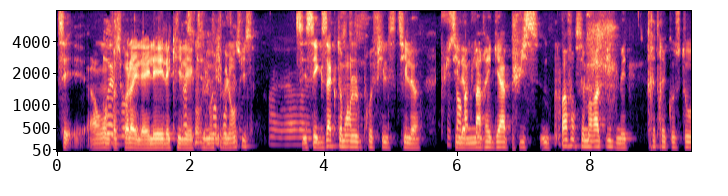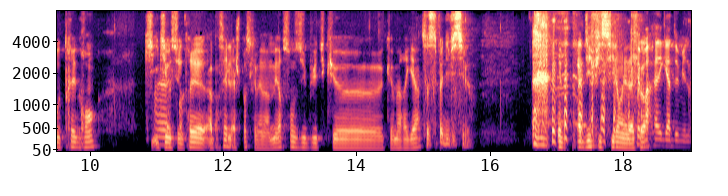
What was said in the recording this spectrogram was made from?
c'est. alors, bon, Ouais, parce que voilà, il a, il est, il est, il est bon équivalent en. Suisse. Ouais, ouais, C'est exactement le profil style. Puissant, Style. Marega, puisse, pas forcément rapide, mais très très costaud, très grand. Qui, qui est aussi un très. À part ça, là, je pense qu'il a même un meilleur sens du but que, que Marega. Ça, c'est pas difficile. C'est pas difficile, on est C'est d'accord. Marega 2020.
